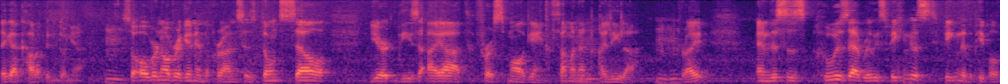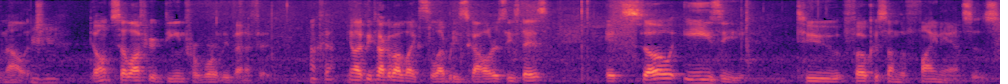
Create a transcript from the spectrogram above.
they got caught up in dunya. Mm. So over and over again in the Quran it says, don't sell your these ayat for a small gain. Thamanan qalila, Mhm. right? And this is who is that really speaking to? It's speaking to the people of knowledge. Mhm. Don't sell off your deen for worldly benefit. Okay. You know, like we talk about like celebrity scholars these days, it's so easy to focus on the finances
